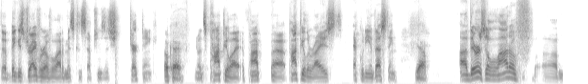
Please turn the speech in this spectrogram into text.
the biggest driver of a lot of misconceptions is Shark Tank. Okay. You know, it's popular pop uh, popularized equity investing. Yeah. Uh, there is a lot of um,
